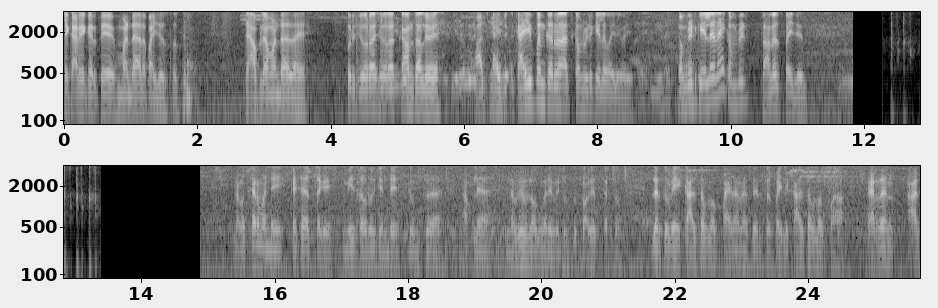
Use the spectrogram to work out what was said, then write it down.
चे कार्यकर्ते मंडळाला पाहिजे असतात ते आपल्या मंडळात आहे. तर जोरा शोरात काम चालू आहे. आज काही काही पण करून आज कंप्लीट केलं पाहिजे भाई. कंप्लीट केलं नाही कंप्लीट झालंच पाहिजे. नमस्कार मंडळी कशा आहात सगळे? मी सौरव शिंदे तुमचं आपल्या नवीन ब्लॉगमध्ये मी तुमचं स्वागत करतो. जर तुम्ही कालचा ब्लॉग पाहिला नसेल तर पहिले कालचा ब्लॉग पहा कारण आज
